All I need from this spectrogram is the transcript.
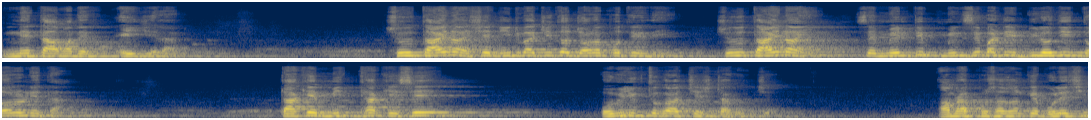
নেতা আমাদের এই জেলার। শুধু তাই নয়, সে নির্বাচিত জনপ্রতিনিধি। শুধু তাই নয়, সে মিল্টি মিউনিসিপ্যালিটির বিরোধী দলনেতা। তাকে মিথ্যা কেসে অভিযুক্ত করার চেষ্টা করছে। আমরা প্রশাসনকে বলেছি,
